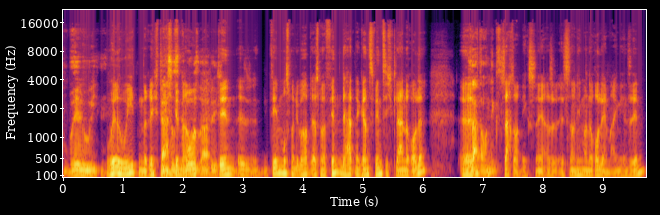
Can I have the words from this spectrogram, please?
Will Wheaton. Will Wheaton, richtig. Das ist genau. großartig. Den, äh, den muss man überhaupt erstmal finden. Der hat eine ganz winzig kleine Rolle. Äh, Sagt auch nichts. Sagt auch nichts. Ne? Also ist noch nicht mal eine Rolle im eigentlichen Sinn.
